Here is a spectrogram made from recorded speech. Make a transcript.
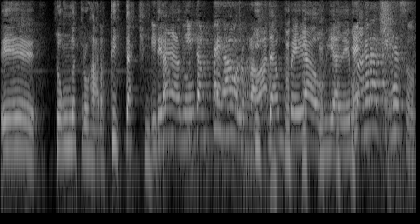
es son nuestros artistas chiteanos. Y están pegados los rabanes. Y están pegados. Y además. ¿Es gratis eso?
